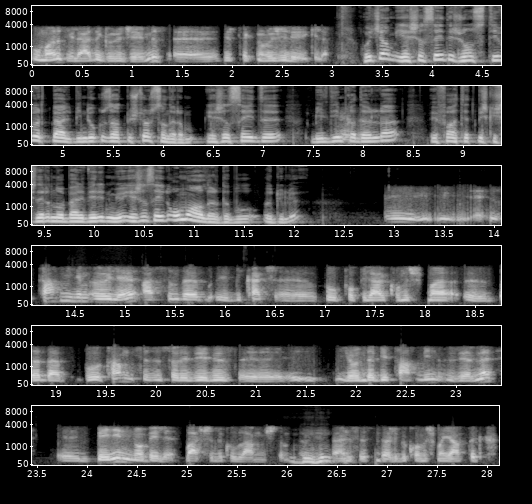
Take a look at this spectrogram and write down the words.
umarız ileride göreceğimiz bir teknolojiyle ilgili. Hocam yaşasaydı John Stewart Bell 1964 sanırım yaşasaydı bildiğim evet. kadarıyla vefat etmiş kişilere Nobel verilmiyor. Yaşasaydı o mu alırdı bu ödülü? tahminim öyle. Aslında birkaç bu popüler konuşmada da bu tam sizin söylediğiniz yönde bir tahmin üzerine Belin Nobel'i başlığını kullanmıştım. Fen Lisesi'nde öyle bir konuşma yaptık.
